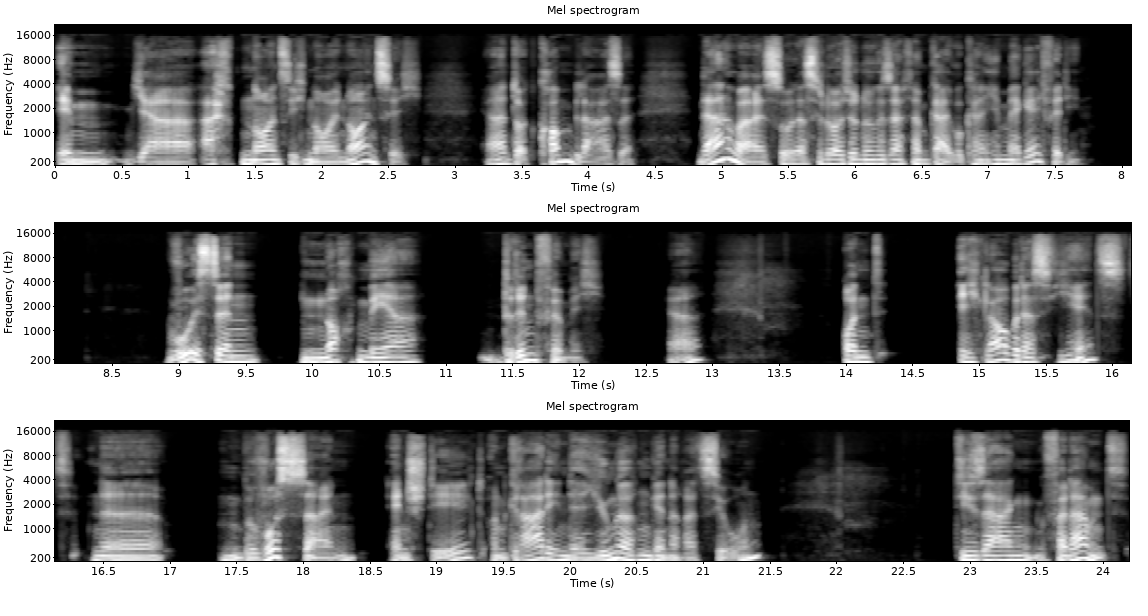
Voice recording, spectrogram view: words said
im Jahr 98, 99, ja, Dotcom-Blase, da war es so, dass die Leute nur gesagt haben, geil, wo kann ich mehr Geld verdienen? Wo ist denn noch mehr drin für mich? Ja. Und ich glaube, dass jetzt eine, ein Bewusstsein entsteht und gerade in der jüngeren Generation, die sagen, verdammt,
